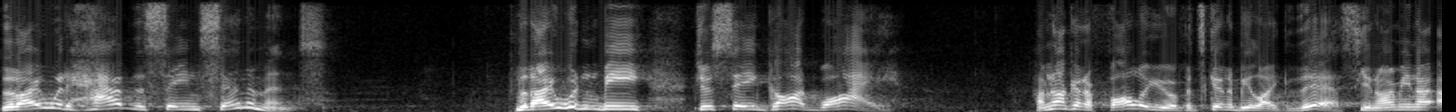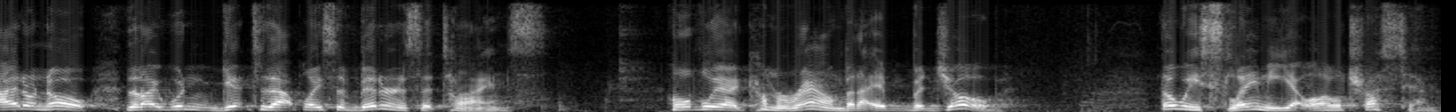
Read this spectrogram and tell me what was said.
that I would have the same sentiment. That I wouldn't be just saying, God, why? I'm not going to follow you if it's going to be like this. You know, I mean, I, I don't know that I wouldn't get to that place of bitterness at times. Hopefully I'd come around, but, I, but Job, though he slay me, yet I will trust him.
